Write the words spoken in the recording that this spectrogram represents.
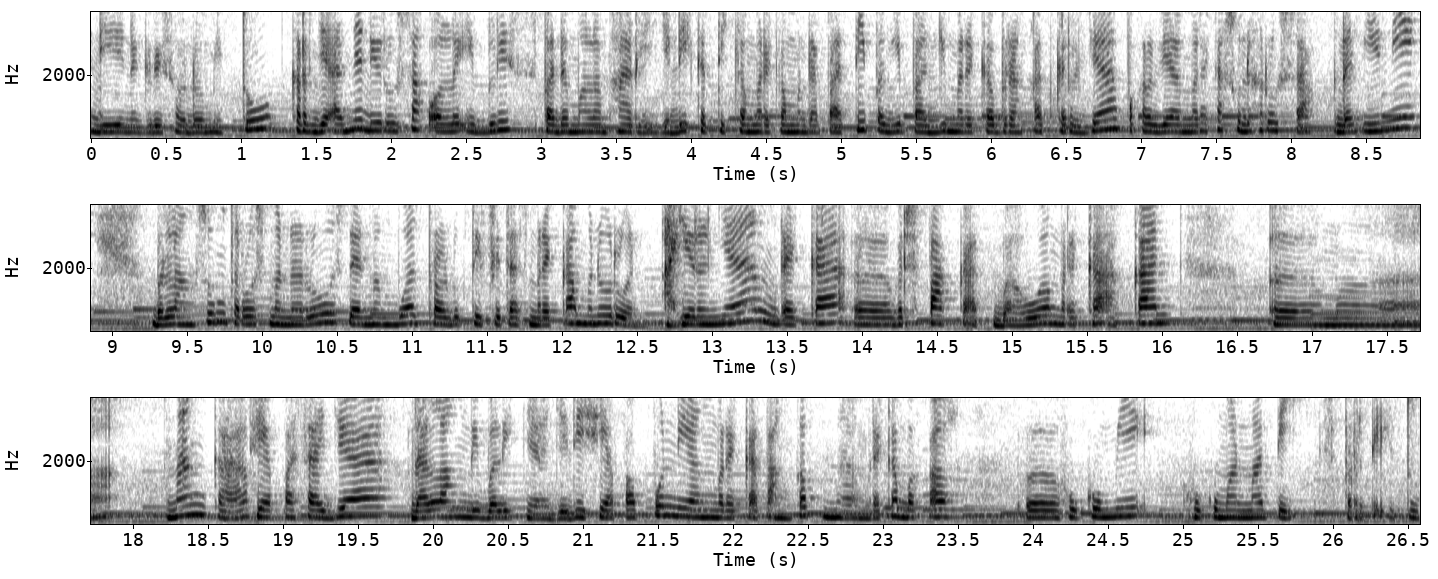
di negeri Sodom itu kerjaannya dirusak oleh iblis pada malam hari. Jadi ketika mereka mendapati pagi-pagi mereka berangkat kerja, pekerjaan mereka sudah rusak dan ini berlangsung terus-menerus dan membuat produktivitas mereka menurun. Akhirnya mereka e, bersepakat bahwa mereka akan e, menangkap siapa saja dalang di baliknya. Jadi siapa pun yang mereka tangkap, nah mereka bakal uh, hukumi hukuman mati seperti itu.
